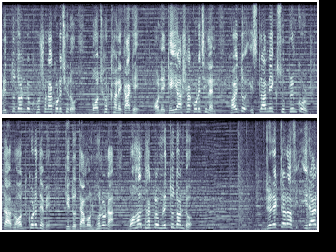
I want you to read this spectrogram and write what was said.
মৃত্যুদণ্ড ঘোষণা করেছিল বছরখানেক আগে। অনেকেই আশা করেছিলেন, হয়তো ইসলামিক সুপ্রিম কোর্ট তা রদ করে দেবে, কিন্তু তেমন হলো না। বহাল থাকল মৃত্যুদণ্ড। Director of Iran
